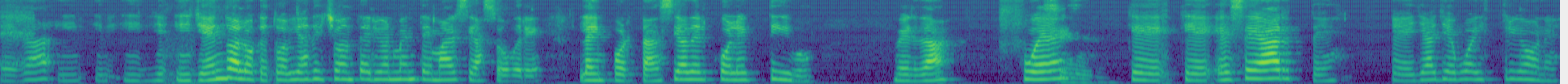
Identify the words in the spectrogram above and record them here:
era, y, yendo a lo que tú habías dicho anteriormente, Marcia, sobre la importancia del colectivo, ¿verdad? Fue que, que, ese arte que ella llevó a Histriones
